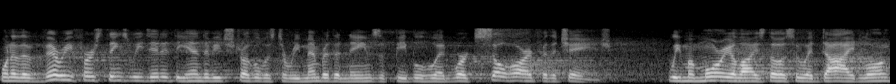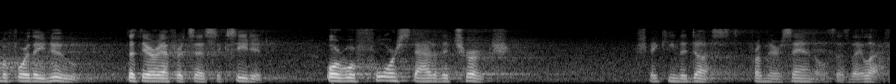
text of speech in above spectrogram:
one of the very first things we did at the end of each struggle was to remember the names of people who had worked so hard for the change we memorialized those who had died long before they knew that their efforts had succeeded or were forced out of the church, shaking the dust from their sandals as they left.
